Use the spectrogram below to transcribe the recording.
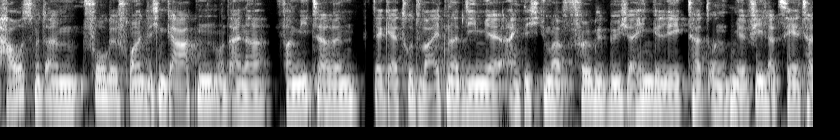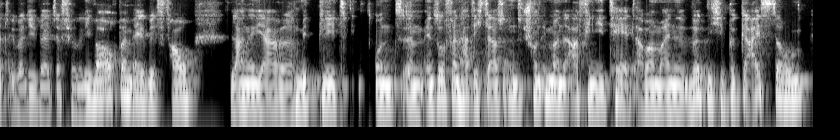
Haus mit einem vogelfreundlichen Garten und einer Vermieterin, der Gertrud Weidner, die mir eigentlich immer Vögelbücher hingelegt hat und mir viel erzählt hat über die Welt der Vögel. Die war auch beim LBV lange Jahre Mitglied und ähm, insofern hatte ich da schon immer eine Affinität. Aber meine wirkliche Begeisterung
